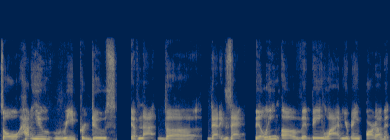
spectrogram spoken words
So how do you reproduce, if not the that exact feeling of it being live and you're being part of it,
